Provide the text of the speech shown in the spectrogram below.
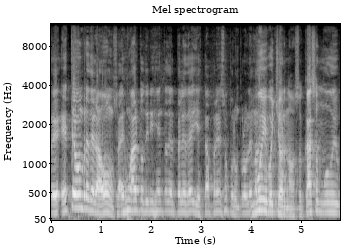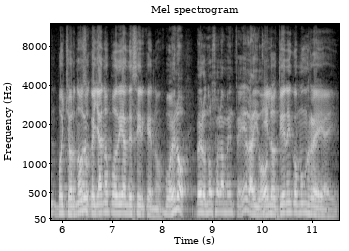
eh, este hombre de la ONSA es un alto dirigente del PLD y está preso por un problema. Muy bochornoso, caso muy bochornoso que ya no podían decir que no. Bueno, pero no solamente él, hay otros. Y lo tienen como un rey ahí.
